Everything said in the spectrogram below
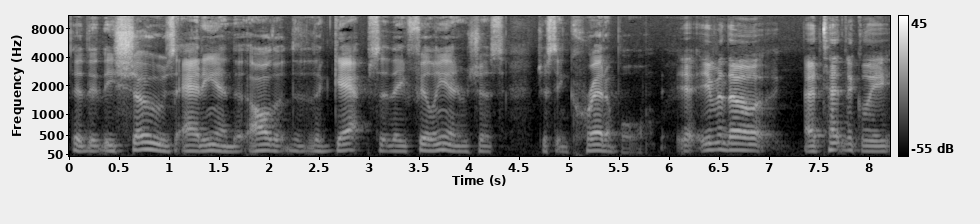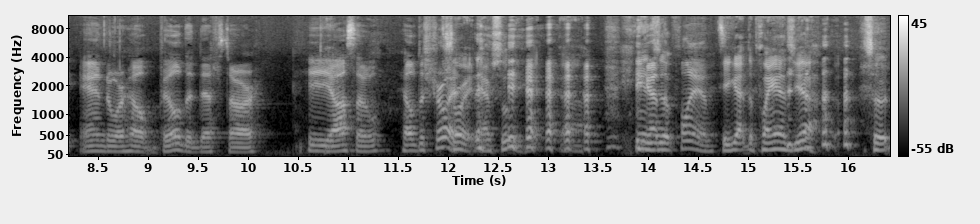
that that these shows add in, that all the, the the gaps that they fill in, is just just incredible. Yeah, even though uh, technically Andor helped build the Death Star, he also helped destroy Destroy it. it, absolutely. Uh, he got ends the up- plans. He got the plans, yeah. so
